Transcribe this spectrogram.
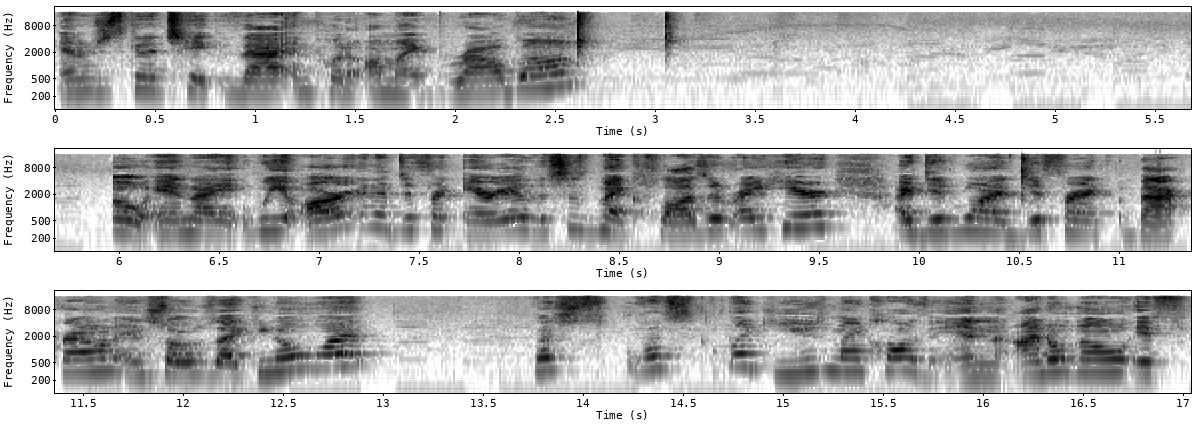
and I'm just to take that and put it on my brow bone. Oh, and I we are in a different area. This is my closet right here. I did want a different background, and so I was like, you know what? let's let's like use my closet and I don't know if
